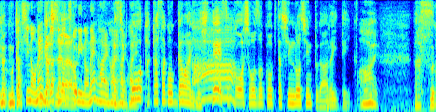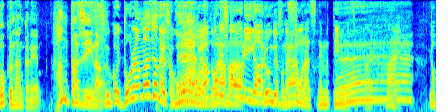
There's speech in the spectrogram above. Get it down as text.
角。昔のね、昔の作りのね。はいはいではい、はい。そこを高砂代わりにして、そこを装束を着た新郎新婦が歩いていく。だはい。すごくなんかね、ファンタジーな。すごいドラマじゃないですか、ここでねも。やっぱりストーリーがあるんですね。そうなんです。眠っているんです、いっぱい。はい。はい。いや、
